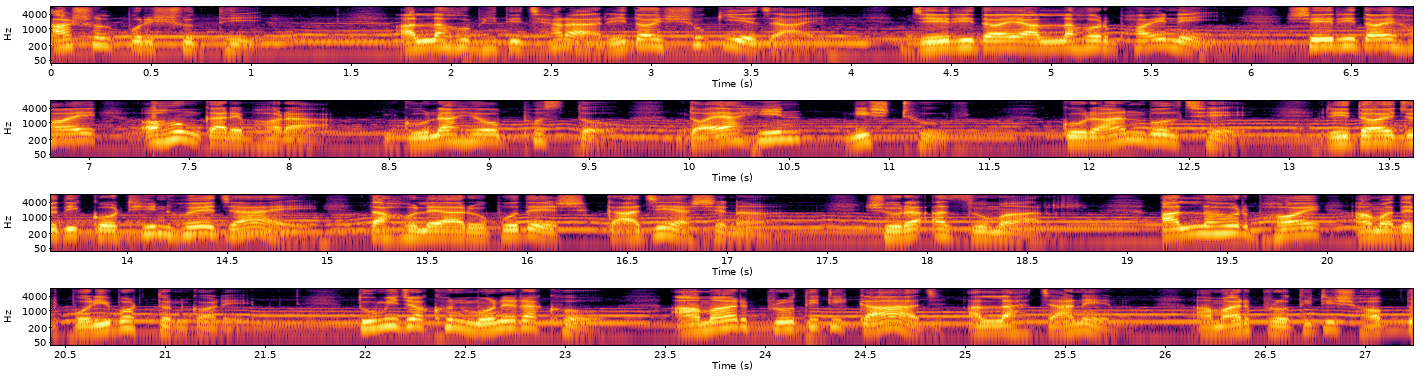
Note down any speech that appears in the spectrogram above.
আসল পরিশুদ্ধি। আল্লাহ ভীতি ছাড়া হৃদয় শুকিয়ে যায়। যে হৃদয়ে আল্লাহর ভয় নেই, সে হৃদয় হয় অহংকারে ভরা, গুনাহে অভ্যস্ত, দয়াহীন, নিষ্ঠুর। কোরআন বলছে, হৃদয় যদি কঠিন হয়ে যায়, তাহলে আর উপদেশ কাজে আসে না। সুরা আজুমার আল্লাহর ভয় আমাদের পরিবর্তন করে। তুমি যখন মনে রাখো, আমার প্রতিটি কাজ আল্লাহ জানেন, আমার প্রতিটি শব্দ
